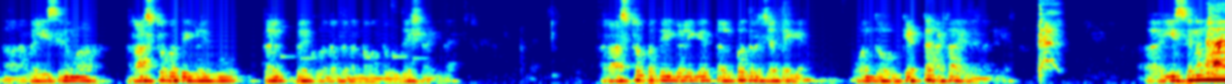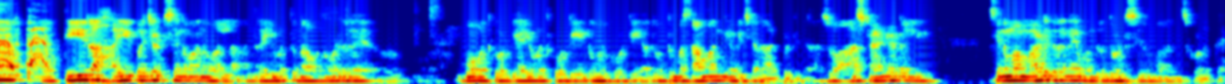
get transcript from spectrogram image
ಆಮೇಲೆ ಈ ಸಿನಿಮಾ ರಾಷ್ಟ್ರಪತಿಗಳಿಗೂ ತಲುಪಬೇಕು ಅನ್ನೋದು ನನ್ನ ಒಂದು ಉದ್ದೇಶ ಆಗಿದೆ. ರಾಷ್ಟ್ರಪತಿಗಳಿಗೆ ತಲುಪೋದ್ರ ಜೊತೆಗೆ ಒಂದು ಕೆಟ್ಟ ಹಠ ಇದೆ ನನಗೆ. ಈ ಸಿನಿಮಾ ತೀರಾ ಹೈ ಬಜೆಟ್ ಸಿನಿಮಾನೂ ಅಲ್ಲ. ಅಂದ್ರೆ ಇವತ್ತು ನಾವು ನೋಡಿದ್ರೆ ಮೂವತ್ತು ಕೋಟಿ, ಐವತ್ತು ಕೋಟಿ, ನೂರು ಕೋಟಿ, ಅದು ತುಂಬಾ ಸಾಮಾನ್ಯ ವಿಚಾರ ಆಗ್ಬಿಟ್ಟಿದೆ. ಸೊ ಆ ಸ್ಟ್ಯಾಂಡರ್ಡ್ ಅಲ್ಲಿ ಸಿನಿಮಾ ಮಾಡಿದ್ರೇ ಒಂದು ದೊಡ್ಡ ಸಿನಿಮಾ ಅನ್ಸ್ಕೊಳ್ಳುತ್ತೆ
